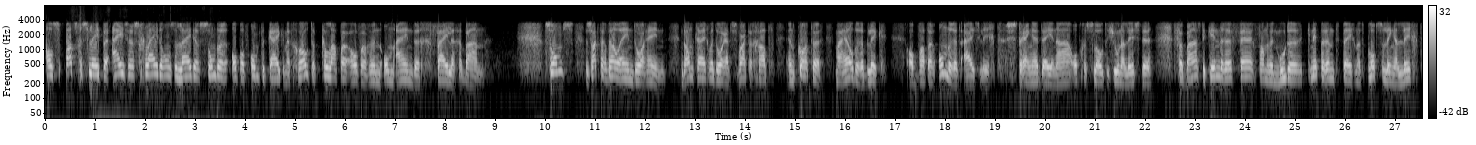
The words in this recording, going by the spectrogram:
Als pasgeslepen ijzers glijden onze leiders zonder op of om te kijken... met grote klappen over hun oneindig veilige baan. Soms zakt er wel een doorheen. Dan krijgen we door het zwarte gat een korte, maar heldere blik op wat er onder het ijs ligt. Strenge DNA, opgesloten journalisten, verbaasde kinderen ver van hun moeder, knipperend tegen het plotselinge licht.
